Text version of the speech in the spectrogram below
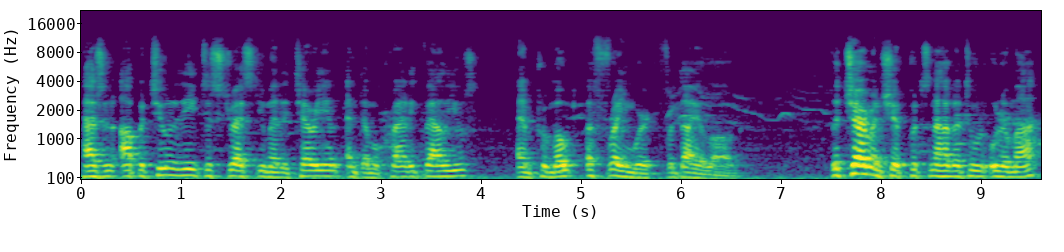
has an opportunity to stress humanitarian and democratic values and promote a framework for dialogue. The chairmanship puts Nahdlatul Ulama,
